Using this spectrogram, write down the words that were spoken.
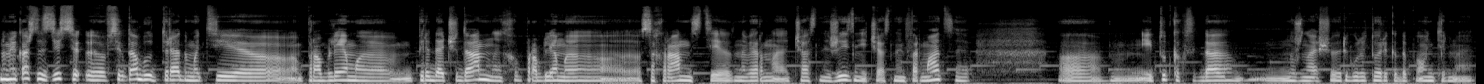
Ну, мне кажется, здесь э, всегда будут рядом эти э, проблемы передачи данных, проблемы сохранности, наверное, частной жизни, частной информации. А, и тут, как всегда, нужна еще регуляторика дополнительная.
